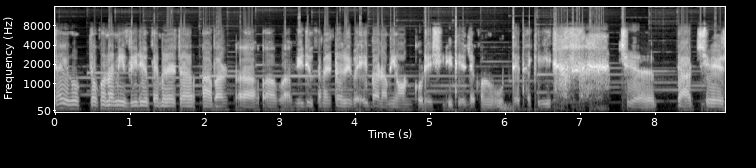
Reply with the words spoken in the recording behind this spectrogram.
যাই হোক তখন আমি ভিডিও ক্যামেরাটা আবার ভিডিও ক্যামেরাটা এবার আমি অন করে সিঁড়ি দিয়ে যখন উঠতে থাকি চার্চের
